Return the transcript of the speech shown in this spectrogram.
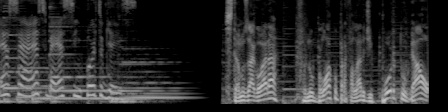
Essa é a SBS em português. Estamos agora no bloco para falar de Portugal,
